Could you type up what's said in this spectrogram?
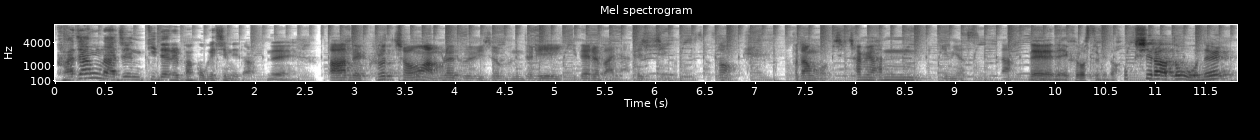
가장 낮은 기대를 받고 계십니다. 네. 아, 네, 그렇죠. 아무래도 유저분들이 기대를 많이 안 해주시고 있어서 부담 없이 참여한 느낌이었습니다. 네네 그렇습니다. 혹시라도 오늘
